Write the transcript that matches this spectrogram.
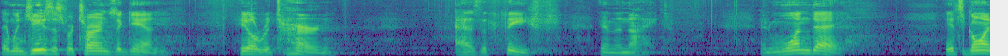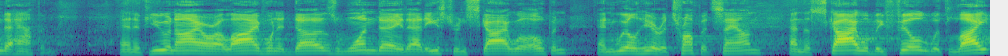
that when Jesus returns again, he'll return as a thief in the night. And one day, it's going to happen. And if you and I are alive when it does, one day that eastern sky will open and we'll hear a trumpet sound, and the sky will be filled with light,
